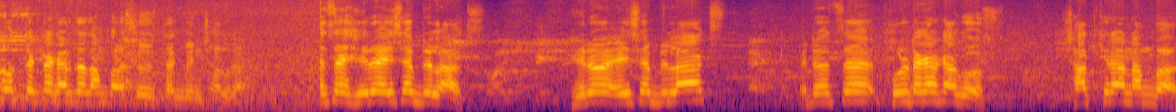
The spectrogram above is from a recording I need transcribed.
প্রত্যেকটা গাড়িতে দাম করার সুযোগ থাকবে ইনশাল্লাহ আচ্ছা Hero HF Deluxe Hero HF Deluxe এটা হচ্ছে ফুল টাকার কাগজ। Satkhira number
